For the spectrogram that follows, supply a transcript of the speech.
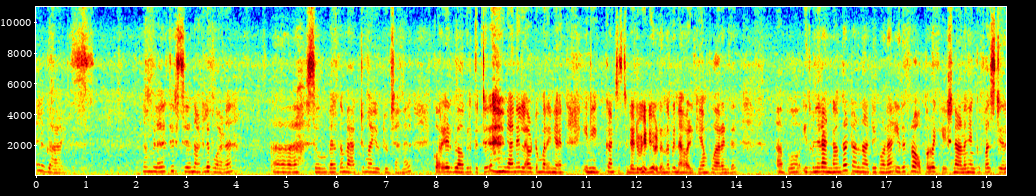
ഹലോ ഗായ്സ് നമ്മൾ തിരിച്ച് നാട്ടിൽ പോവാണ്. So welcome back to my YouTube channel കുറേ ഒരു വ്ളോഗ് എടുത്തിട്ട് ഞാൻ എല്ലാവട്ടും പറയും ഞാൻ ഇനി കൺസിസ്റ്റന്റ് ആയിട്ട് വീഡിയോ ഇടുന്നു. പിന്നെ ആ വഴിക്ക് ഞാൻ പോകാറുണ്ട് അപ്പോൾ ഇത് പിന്നെ രണ്ടാമത്തെ വട്ടമാണ് നാട്ടിൽ പോണത് ഇത് പ്രോപ്പർ വെക്കേഷനാണ് ഞങ്ങൾക്ക് ഫസ്റ്റ് ഇയർ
